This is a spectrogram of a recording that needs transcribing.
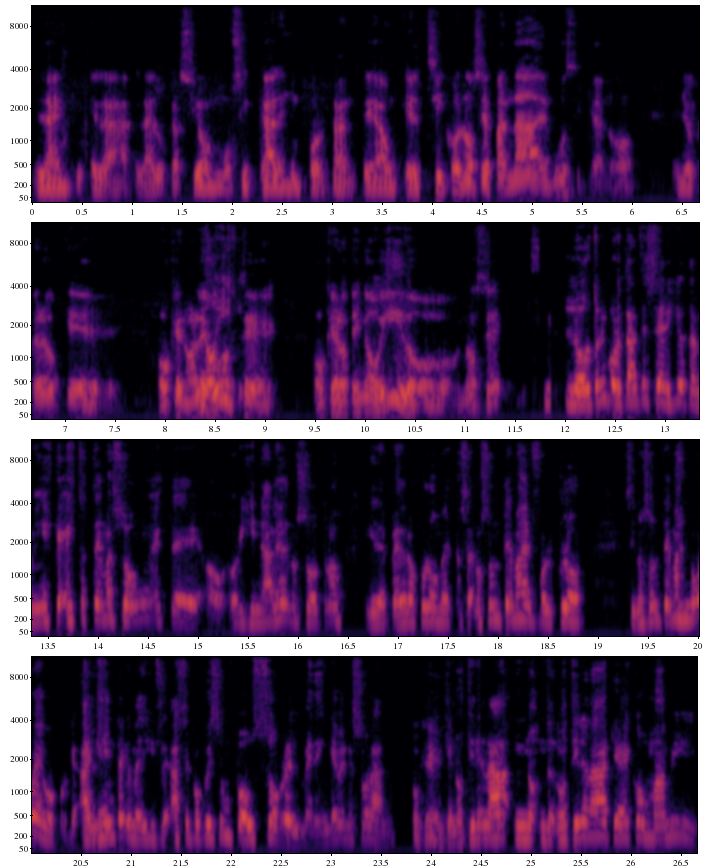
la, la, educación musical es importante, aunque el chico no sepa nada de música, ¿no? Yo creo que, o que no le guste, o que no tenga oído, no sé. Lo otro importante, Sergio, también es que estos temas son este, originales de nosotros y de Pedro Colombia, o sea, no son temas del folclore, sino son temas nuevos, porque hay gente que me dice, hace poco hice un post sobre el merengue venezolano, que no tiene, nada, no, no, tiene nada que ver con mami,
